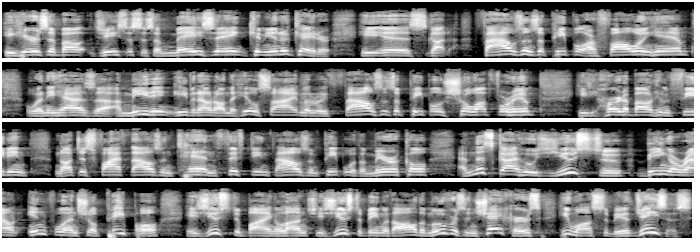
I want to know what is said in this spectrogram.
he hears about Jesus, this amazing communicator. He is got Thousands of people are following him when he has a, a, meeting, even out on the hillside. Literally, thousands of people show up for him. He heard about him feeding not just 5,000, 10, 15,000 people with a miracle. And this guy who's used to being around influential people, he's used to buying lunch, he's used to being with all the movers and shakers, he wants to be with Jesus.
